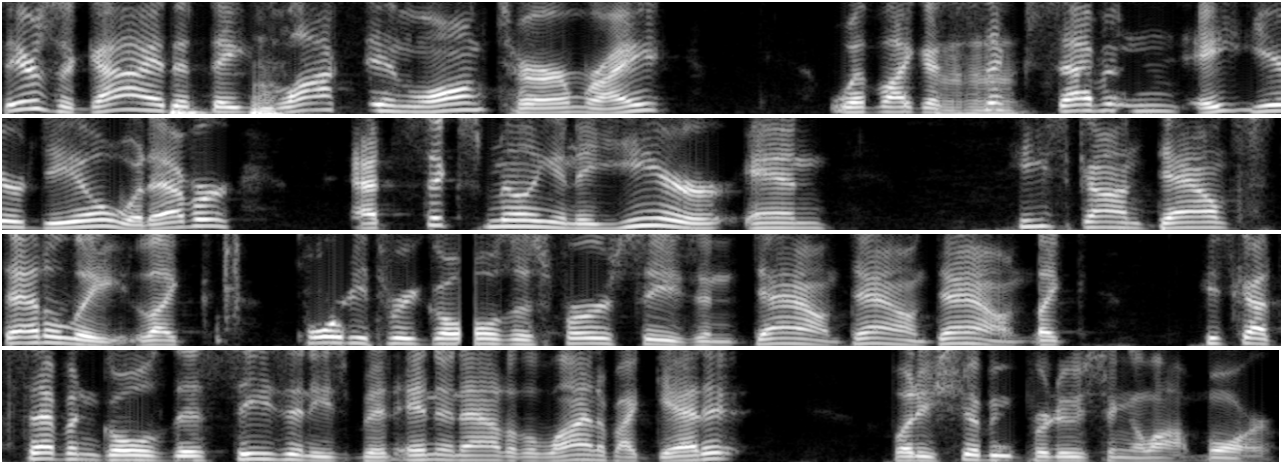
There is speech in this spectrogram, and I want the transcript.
there's a guy that they locked in long term, right, with like a Mhm. six, seven, eight year deal, whatever, at six million a year, and he's gone down steadily. Like 43 goals his first season, down, down, down. Like he's got seven goals this season. He's been in and out of the lineup. I get it, but he should be producing a lot more.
